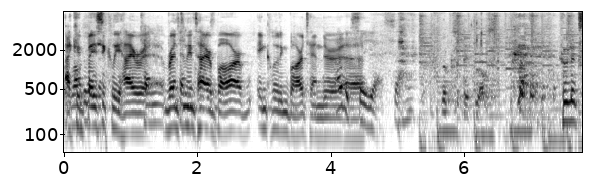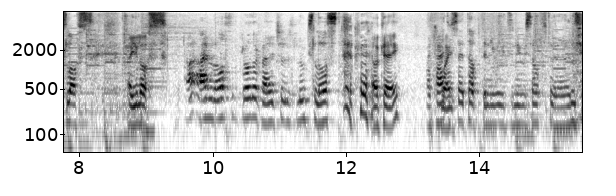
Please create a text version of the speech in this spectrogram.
I could basically hire, 10 rent an entire 10,000. bar, including bartender. I would uh, say yes. Looks a bit lost. Who looks lost? Are you lost? I, I'm lost. The product manager looks lost. Okay. I tried Why? to set up the new the new software and,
